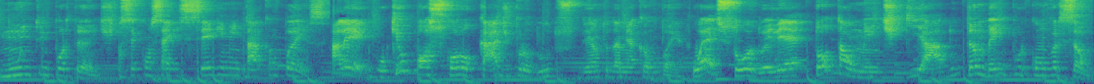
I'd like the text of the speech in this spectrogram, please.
muito importante, você consegue segmentar campanhas. Ale, o que eu posso colocar de produtos dentro da minha campanha? O Ads todo, ele é totalmente guiado também por conversão.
